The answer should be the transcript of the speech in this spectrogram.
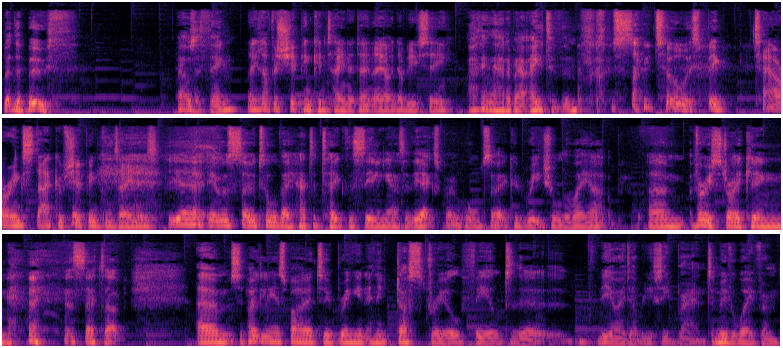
But the booth, that was a thing. They love a shipping container, don't they? IWC. I think they had about eight of them. so tall. This big towering stack of shipping containers. Yeah, it was so tall they had to take the ceiling out of the expo hall so it could reach all the way up. Um, a very striking setup. Um, supposedly inspired to bring in an industrial feel to the the IWC brand, to move away from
